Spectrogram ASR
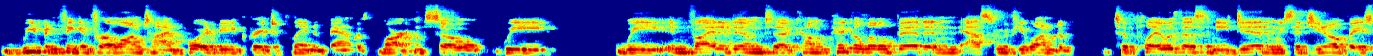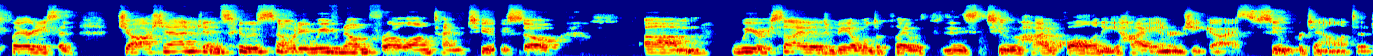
we've been thinking for a long time, boy, it'd be great to play in a band with Martin. So we we invited him to come pick a little bit and asked him if he wanted to, to play with us, and he did. And we said, "Do you know a bass player?" And he said, "Josh Adkins, who's somebody we've known for a long time too." So um, we are excited to be able to play with these two high quality, high energy guys, super talented.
